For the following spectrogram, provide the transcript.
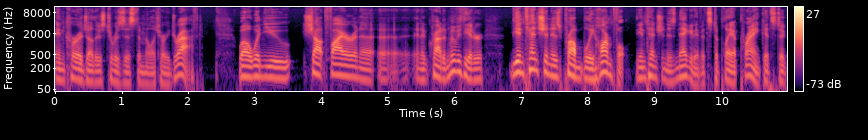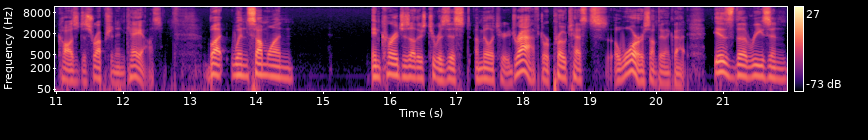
encourage others to resist a military draft? Well, when you shout fire in a uh, in a crowded movie theater, the intention is probably harmful. The intention is negative. It's to play a prank. It's to cause disruption and chaos. But when someone encourages others to resist a military draft or protests a war or something like that, is the reason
